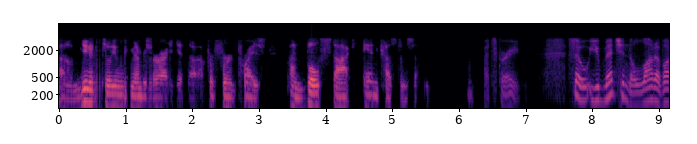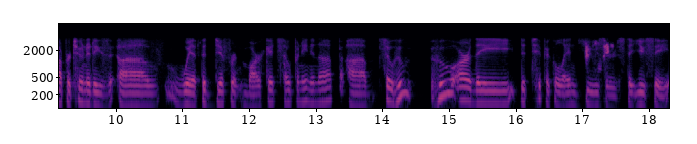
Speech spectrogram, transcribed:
um, Universal members are already getting a preferred price on both stock and custom sub. That's great. So you mentioned a lot of opportunities uh, with the different markets opening up. Uh, so who who are the the typical end users that you see?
